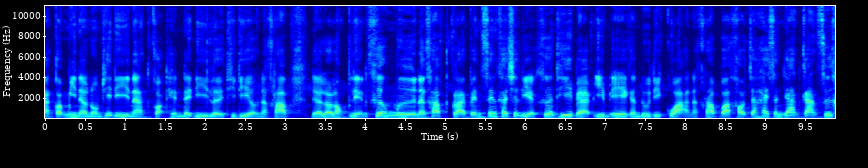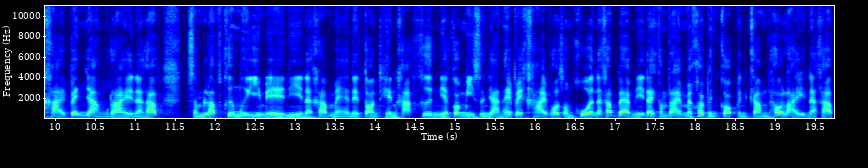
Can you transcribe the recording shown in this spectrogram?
นะก็มีแนวโน้มที่ดีนะเกาะเทรนได้ดีเลยทีเดียวนะครับเดี๋ยวเราลองเปลี่ยนเครื่องมือนะครับกลายเป็นเส้นค่าเฉลี่ยเคลื่อนที่แบบ EMA กันดูดีกว่านะครับว่าเขาจะให้สัญญาณการซื้อขายเป็นอย่างไรนะครับสำหรับเครื่องมือ EMA นี้นะครับแหมในตอนเทนขาขึ้นเนี่ยก็มีสัญญาณให้ไปขายพอสมควรนะครับแบบนี้ได้กำไรไม่ค่อยเป็นกอบเป็นกำเท่าไหร่นะครับ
